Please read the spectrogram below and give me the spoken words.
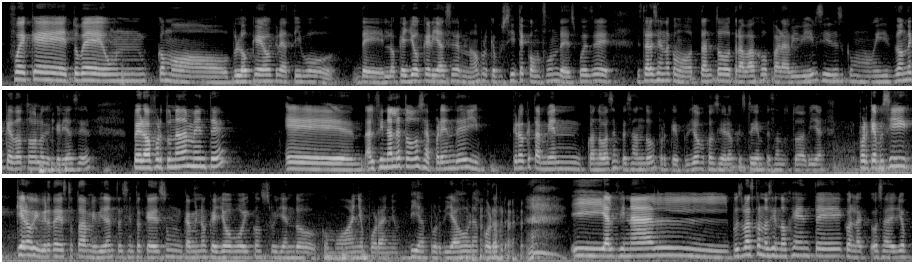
fue que tuve un como bloqueo creativo de lo que yo quería hacer, ¿no? Porque pues sí te confunde después de estar haciendo como tanto trabajo para vivir, sí dices como, ¿y dónde quedó todo lo que quería hacer? Pero afortunadamente, eh, al final de todo se aprende y creo que también cuando vas empezando, porque pues yo considero que estoy empezando todavía, porque pues sí quiero vivir de esto toda mi vida, entonces siento que es un camino que yo voy construyendo como año por año, día por día, hora por hora. y al final pues vas conociendo gente con la, o sea, yo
